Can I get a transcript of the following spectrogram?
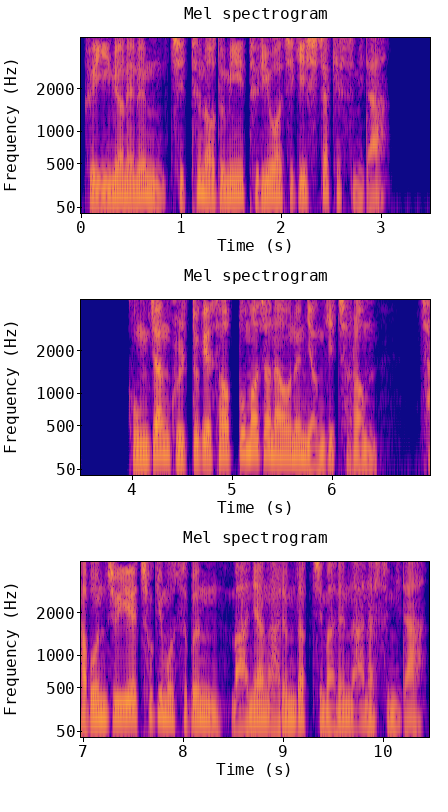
그 이면에는 짙은 어둠이 드리워지기 시작했습니다. 공장 굴뚝에서 뿜어져 나오는 연기처럼 자본주의의 초기 모습은 마냥 아름답지만은 않았습니다.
